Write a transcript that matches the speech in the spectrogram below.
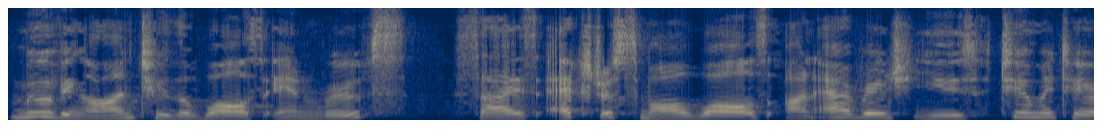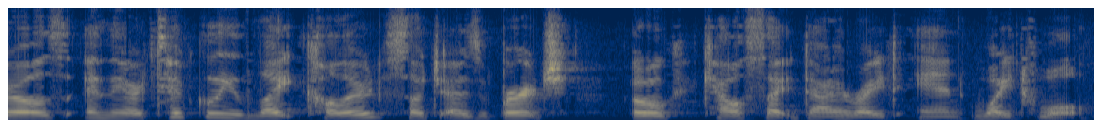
Moving on to the walls and roofs. Size extra small walls on average use two materials and they are typically light colored such as birch, oak, calcite diorite, and white wool.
